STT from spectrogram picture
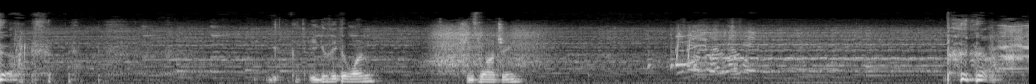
you can think of one. She's watching.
